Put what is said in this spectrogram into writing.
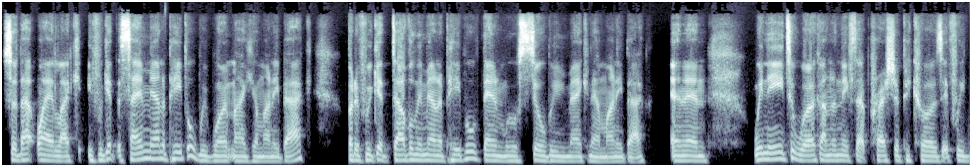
So that way, like, if we get the same amount of people, we won't make our money back. But if we get double the amount of people, then we'll still be making our money back. And then we need to work underneath that pressure because if we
